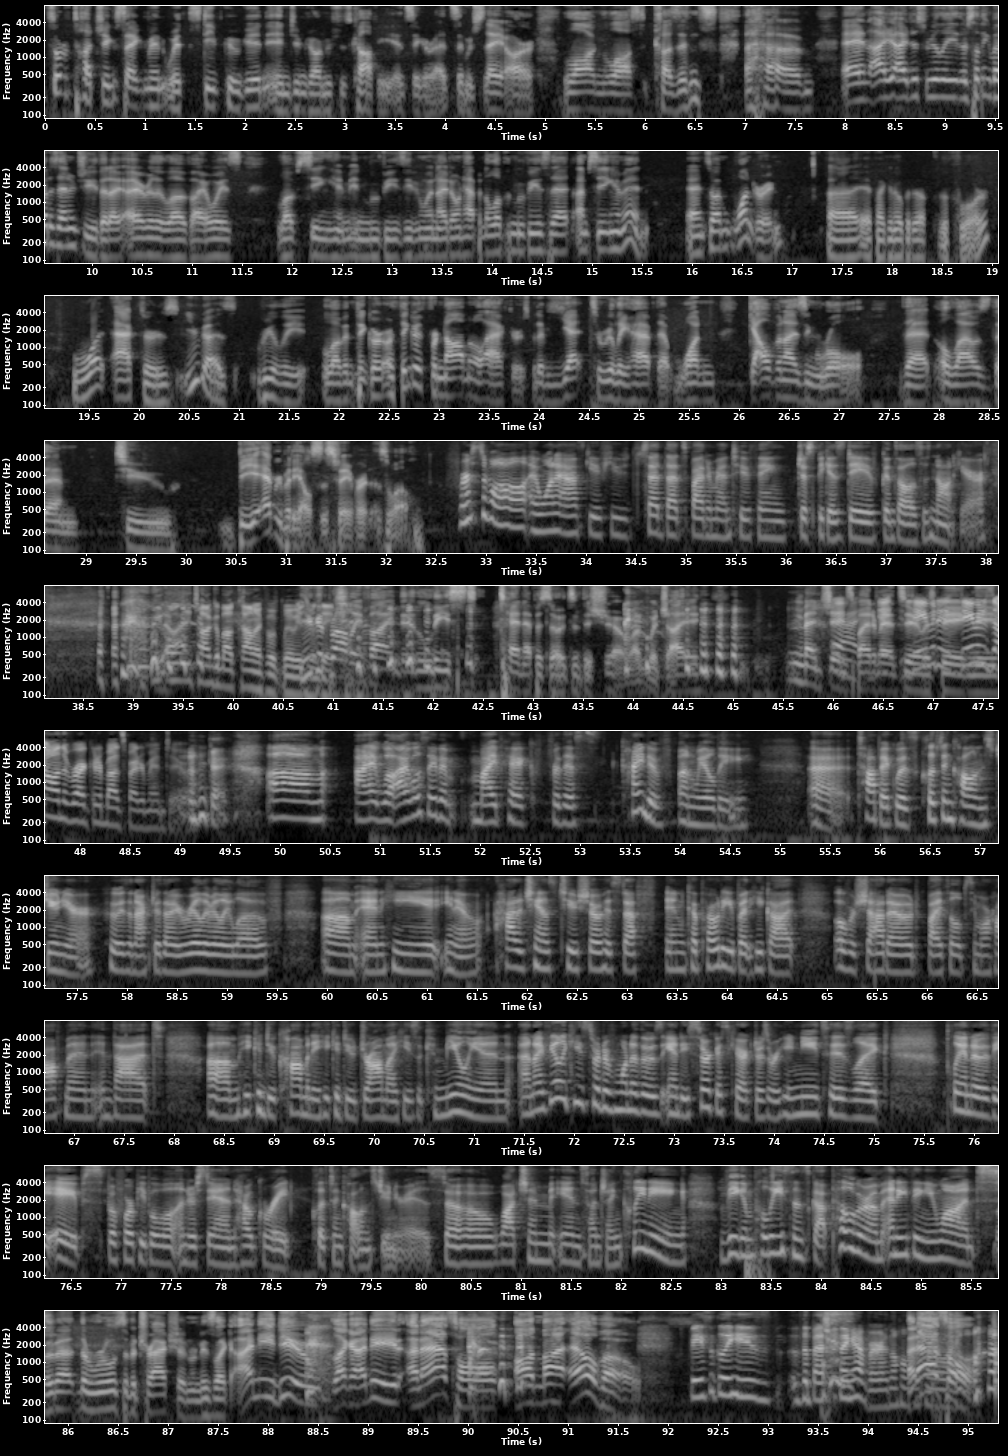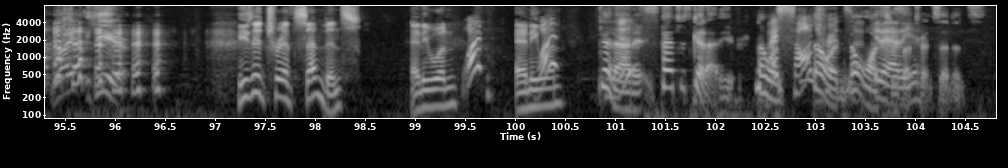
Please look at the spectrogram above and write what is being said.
Sort of touching segment with Steve Coogan in Jim Jarmusch's Coffee and Cigarettes, in which they are long lost cousins. Um, and I, I just really, there's something about his energy that I, I really love. I always love seeing him in movies, even when I don't happen to love the movies that I'm seeing him in. And so I'm wondering uh, if I can open it up to the floor. What actors you guys really love and think are, or think are phenomenal actors, but have yet to really have that one galvanizing role that allows them to be everybody else's favorite as well? First of all, I want to ask you if you said that Spider-Man 2 thing just because Dave Gonzalez is not here. We only talk about comic book movies. You with could Dave. probably find at least 10 episodes of this show on which I mentioned Yeah, Spider-Man Da- 2 as David, being David the... is on the record about Spider-Man 2. okay. Um, I well, I will say that my pick for this kind of unwieldy uh, topic was Clifton Collins Jr., who is an actor that I really, really love. Um, and he, you know, had a chance to show his stuff in Capote, but he got overshadowed by Philip Seymour Hoffman in that um, he can do comedy, he can do drama, he's a chameleon. And I feel like he's sort of one of those Andy Serkis characters where he needs his, like, Planet of the Apes before people will understand how great Clifton Collins Jr. is. So watch him in Sunshine Cleaning, Vegan Police, and Scott Pilgrim, anything you want. What about the rules of attraction when he's like, I need you like I need an asshole on my elbow. Basically, he's the best thing ever in the whole An asshole world. right here. He's in Transcendence. Anyone? What? Anyone? What? Get out of Yes. here. Pat, just get out of here. No one, saw no one, no one wants to outta see about Transcendence.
